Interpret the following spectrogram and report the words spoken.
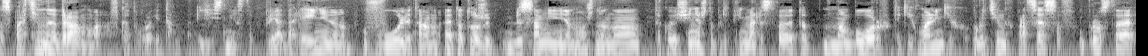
спортивная драма, в которой там есть место преодолению, воли, там, это тоже без сомнения нужно, но такое ощущение, что предпринимательство – это набор таких маленьких рутинных процессов, и просто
